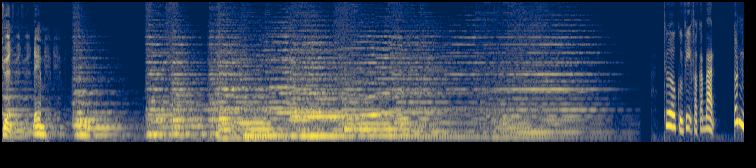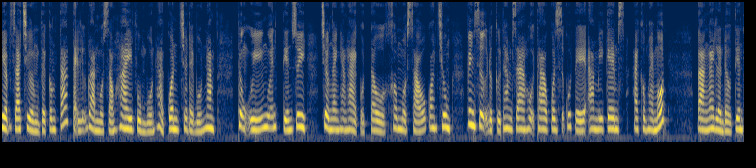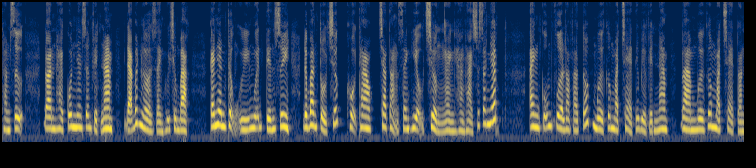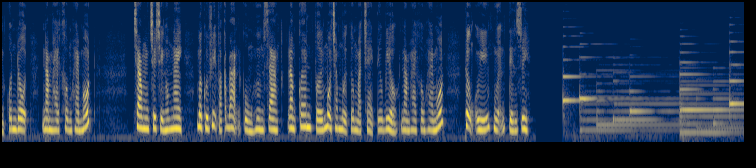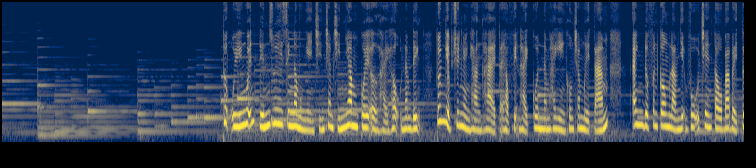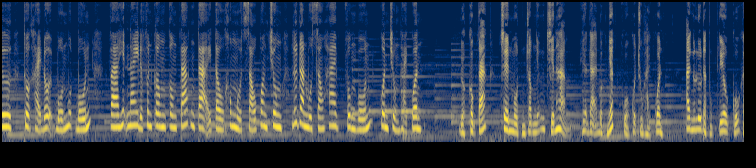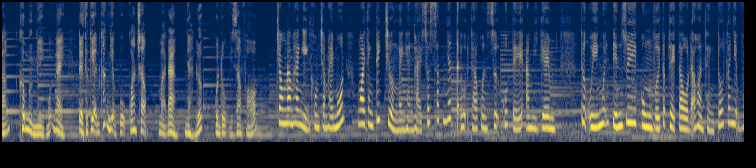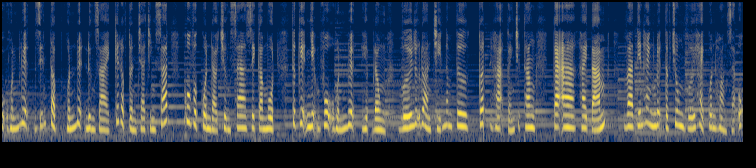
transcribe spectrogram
Chuyện đêm. Thưa quý vị và các bạn, tốt nghiệp ra trường về công tác tại Lữ đoàn 162 vùng 4 Hải quân chưa đầy 4 năm, Thượng úy Nguyễn Tiến Duy, trưởng ngành hàng hải của tàu 016 Quang Trung, vinh dự được cử tham gia hội thao quân sự quốc tế Army Games 2021 và ngay lần đầu tiên tham dự, đoàn Hải quân Nhân dân Việt Nam đã bất ngờ giành huy chương bạc. Cá nhân Thượng úy Nguyễn Tiến Duy được ban tổ chức hội thao trao tặng danh hiệu trưởng ngành hàng hải xuất sắc nhất. Anh cũng vừa lọt vào top 10 gương mặt trẻ tiêu biểu Việt Nam và 10 gương mặt trẻ toàn quân đội năm 2021. Trong chương trình hôm nay, mời quý vị và các bạn cùng Hương Giang làm quen với một trong 10 gương mặt trẻ tiêu biểu năm 2021, Thượng úy Nguyễn Tiến Duy. Thượng úy Nguyễn Tiến Duy sinh năm 1995, quê ở Hải Hậu, Nam Định, tốt nghiệp chuyên ngành hàng hải tại Học viện Hải quân năm 2018. Anh được phân công làm nhiệm vụ trên tàu 374 thuộc Hải đội 414 và hiện nay được phân công công tác tại tàu 016 Quang Trung, Lữ đoàn 162 vùng 4, Quân chủng Hải quân. Được công tác trên một trong những chiến hạm hiện đại bậc nhất của Quân chủng Hải quân, anh luôn đặt mục tiêu cố gắng không ngừng nghỉ mỗi ngày để thực hiện các nhiệm vụ quan trọng mà Đảng, Nhà nước, quân đội giao phó. Trong năm 2021, ngoài thành tích trưởng ngành hàng hải xuất sắc nhất tại Hội thao quân sự quốc tế Army Games, Thượng úy Nguyễn Tiến Duy cùng với tập thể tàu đã hoàn thành tốt các nhiệm vụ huấn luyện, diễn tập, huấn luyện đường dài kết hợp tuần tra trinh sát khu vực quần đảo Trường Sa CK1, thực hiện nhiệm vụ huấn luyện hiệp đồng với lữ đoàn 954 cất hạ cánh trực thăng KA-28 và tiến hành luyện tập trung với Hải quân Hoàng gia Úc.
